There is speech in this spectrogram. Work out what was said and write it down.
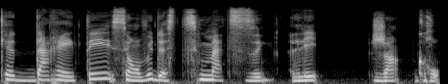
que d'arrêter, si on veut, de stigmatiser les gens gros.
